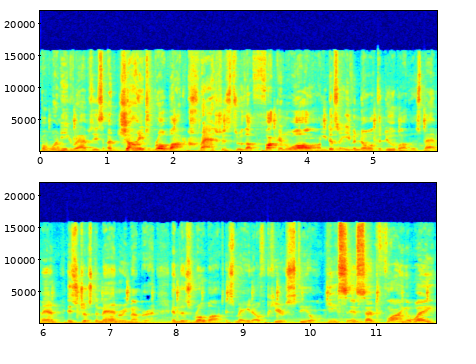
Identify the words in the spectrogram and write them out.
But when he grabs these, a giant robot crashes through the fucking wall. He doesn't even know what to do about this. Batman is just a man, remember? And this robot is made of pure steel. He is sent flying away,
